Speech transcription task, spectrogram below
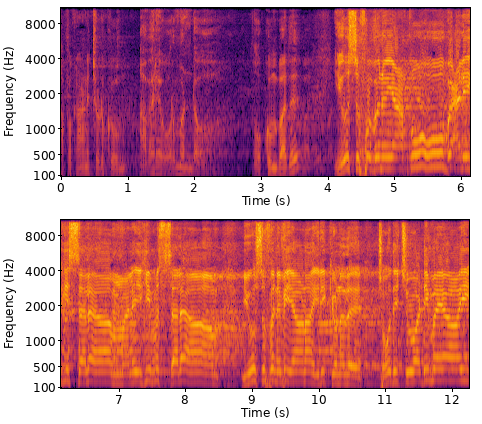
അപ്പൊ കാണിച്ചു കൊടുക്കും അവരെ ഓർമ്മണ്ടോ നോക്കുമ്പോ അത് യൂസുഫ് യാക്കൂബ് അലൈഹിസ്സലാം യൂസുഫ് നബിയാണ് ഇരിക്കുന്നത്. ചോദിച്ചു അടിമയായി.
